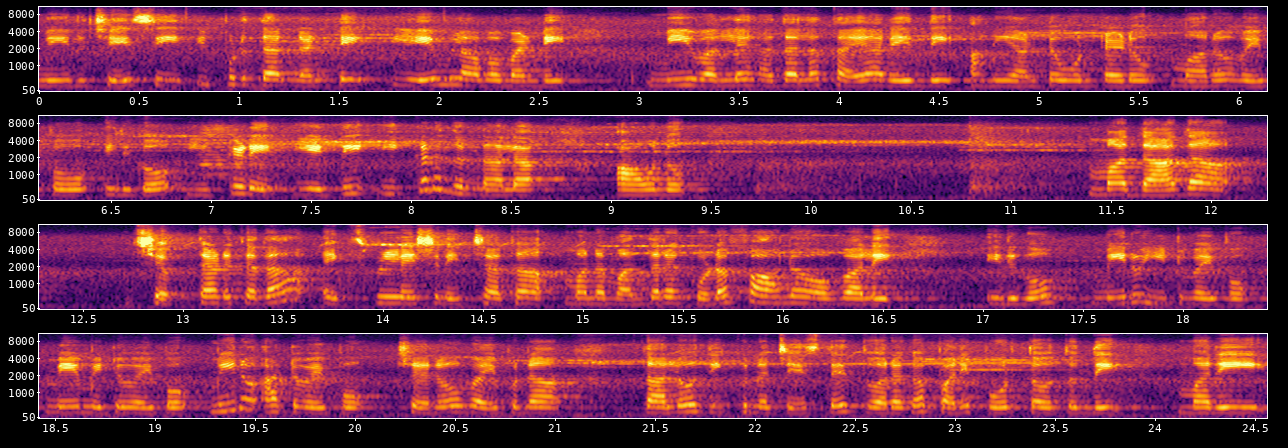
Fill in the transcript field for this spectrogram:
మీరు చేసి ఇప్పుడు దాన్ని అంటే ఏం లాభం అండి? మీ వల్లే అదలా తయారైంది అని అంటూ ఉంటాడు. మరోవైపు ఇదిగో ఇక్కడే ఏంటి? ఇక్కడ దున్నాలా అవును. మా దాదా చెప్తాడు కదా ఎక్స్ప్లెనేషన్ ఇచ్చాక మనం అందరం కూడా ఫాలో అవ్వాలి. ఇదిగో మీరు ఇటువైపు మేము ఇటువైపు మీరు అటువైపు చెరో వైపున తలో దిక్కున చేస్తే త్వరగా పని పూర్తవుతుంది. మరి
